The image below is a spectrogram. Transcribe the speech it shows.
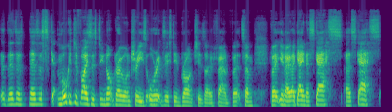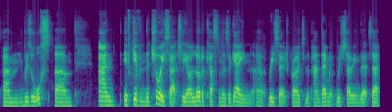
there's a, there's a mortgage advisors do not grow on trees or exist in branches. I have found, but um, but you know, again, a scarce a scarce um resource um and if given the choice, actually, a lot of customers, again, uh, research prior to the pandemic was showing that uh,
